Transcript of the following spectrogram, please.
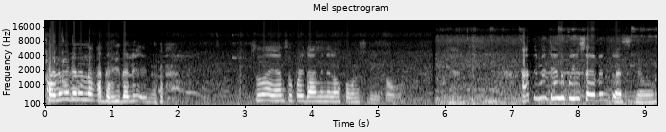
Alam mo, ganun lang kadali-dali, eh, no? So, ayan, super dami nilang phones dito. Ayan. Ate, magkano po yung 7 Plus nyo?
